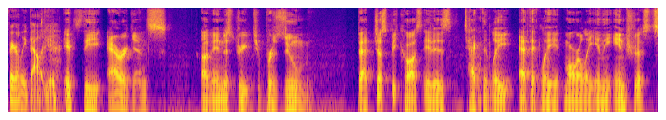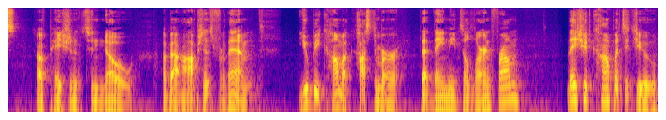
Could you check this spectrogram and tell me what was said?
fairly valued. It's the arrogance of industry to presume that just because it is technically, ethically, morally in the interests of patients to know about options for them, you become a customer that they need to learn from. They should compensate you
